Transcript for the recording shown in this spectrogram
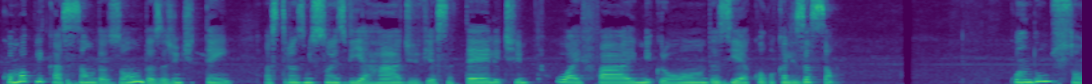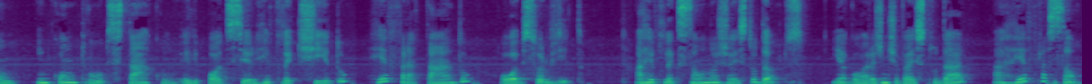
Como aplicação das ondas, a gente tem as transmissões via rádio via satélite, Wi-Fi, microondas e ecolocalização. Quando um som encontra um obstáculo, ele pode ser refletido, refratado ou absorvido. A reflexão nós já estudamos e agora a gente vai estudar a refração.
